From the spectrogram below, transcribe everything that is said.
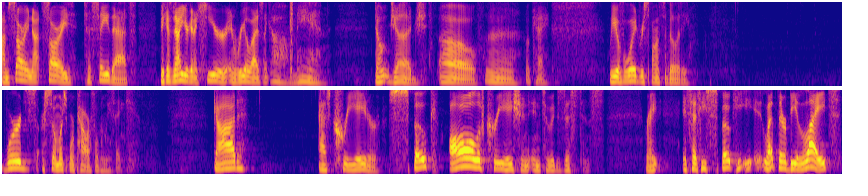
I'm sorry, not sorry to say that, because now you're going to hear and realize, like, oh, man, don't judge. Oh, uh, okay. We avoid responsibility. Words are so much more powerful than we think. God, as creator, spoke all of creation into existence, right? It says he spoke, he, let there be light,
